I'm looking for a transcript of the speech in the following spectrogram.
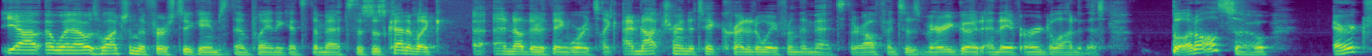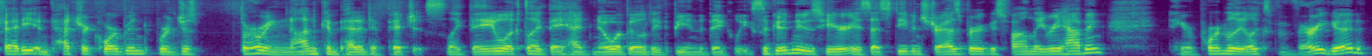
Yeah, when I was watching the first two games of them playing against the Mets, this was kind of like another thing where it's like I'm not trying to take credit away from the Mets. Their offense is very good and they've earned a lot of this. But also, Erick Fedde and Patrick Corbin were just throwing non-competitive pitches. Like they looked like they had no ability to be in the big leagues. The good news here is that Stephen Strasburg is finally rehabbing. He reportedly looks very good.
